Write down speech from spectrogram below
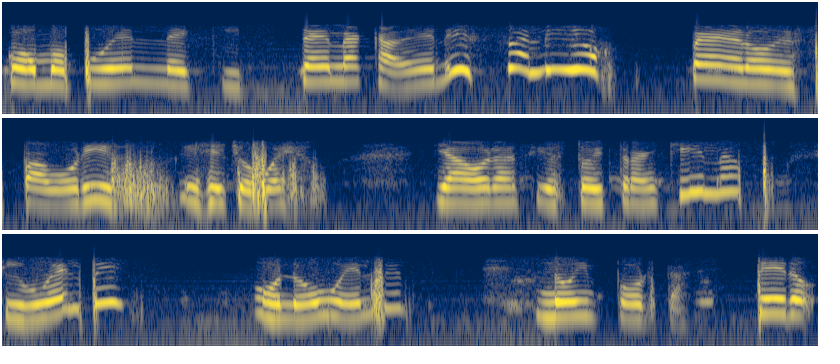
como pude le quité la cadena y salió pero despavorido dije yo bueno y ahora sí estoy tranquila si vuelve o no vuelve, no importa. Pero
